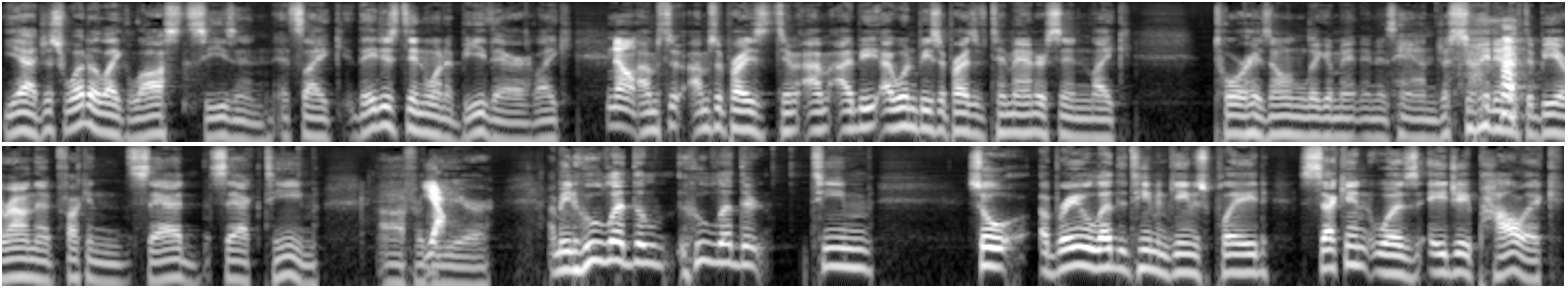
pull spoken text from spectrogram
Yeah, just what a like lost season. It's like they just didn't want to be there. Like No. I'm su- I'm surprised. Tim, I'm, I'd be I wouldn't be surprised if Tim Anderson like tore his own ligament in his hand just so he didn't have to be around that fucking sad sack team uh, for Yeah. the year. I mean, who led the who led their team? So Abreu led the team in games played. Second was AJ Pollock,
